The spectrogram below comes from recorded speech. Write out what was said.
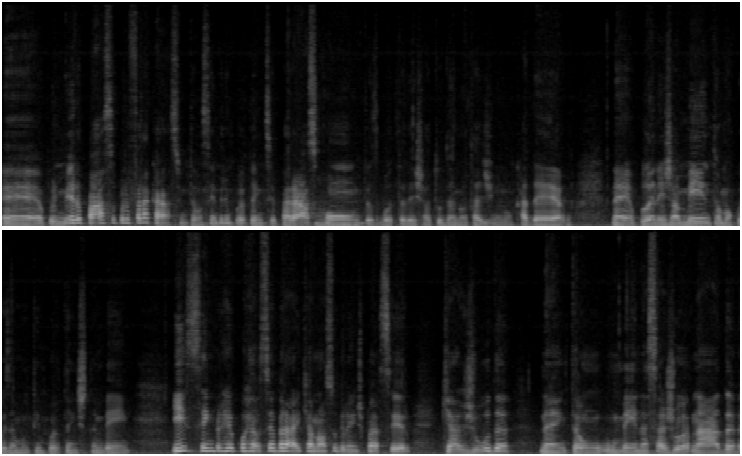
é, o primeiro passo para o fracasso. Então, é sempre importante separar as uhum. contas, botar, deixar tudo anotadinho no caderno. Né? O planejamento é uma coisa muito importante também. E sempre recorrer ao Sebrae, que é nosso grande parceiro, que ajuda né? então, o MEI nessa jornada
